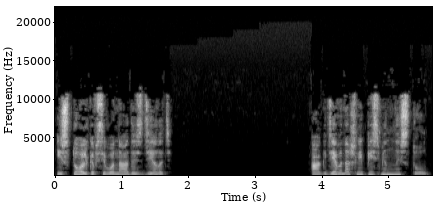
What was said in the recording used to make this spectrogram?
«И столько всего надо сделать». «А где вы нашли письменный стол?»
